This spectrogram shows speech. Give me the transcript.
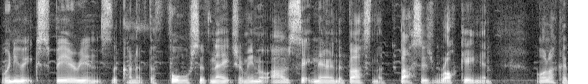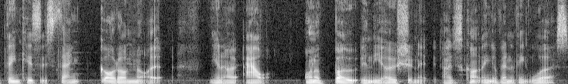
when you experience the kind of the force of nature, I mean, I was sitting there in the bus and the bus is rocking, and all I could think is, is thank God I'm not, you know, out on a boat in the ocean. It, I just can't think of anything worse.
